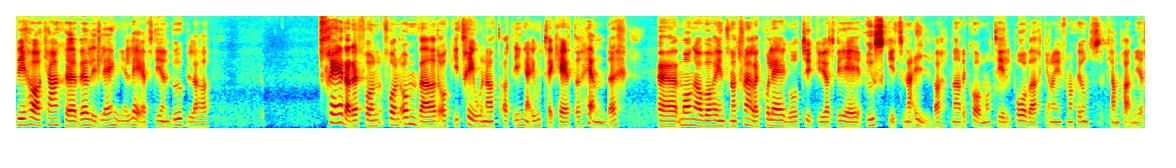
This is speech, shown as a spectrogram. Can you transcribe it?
vi har kanske väldigt länge levt i en bubbla fredade från, från omvärld och i tron att, att inga otäckheter händer. Eh, många av våra internationella kollegor tycker ju att vi är ruskigt naiva när det kommer till påverkan och informationskampanjer.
